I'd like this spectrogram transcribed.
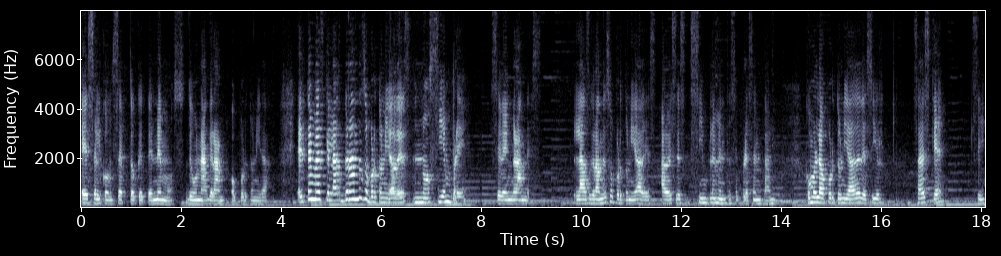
es el concepto que tenemos de una gran oportunidad. El tema es que las grandes oportunidades no siempre se ven grandes. Las grandes oportunidades a veces simplemente se presentan como la oportunidad de decir, ¿sabes qué? Sí,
